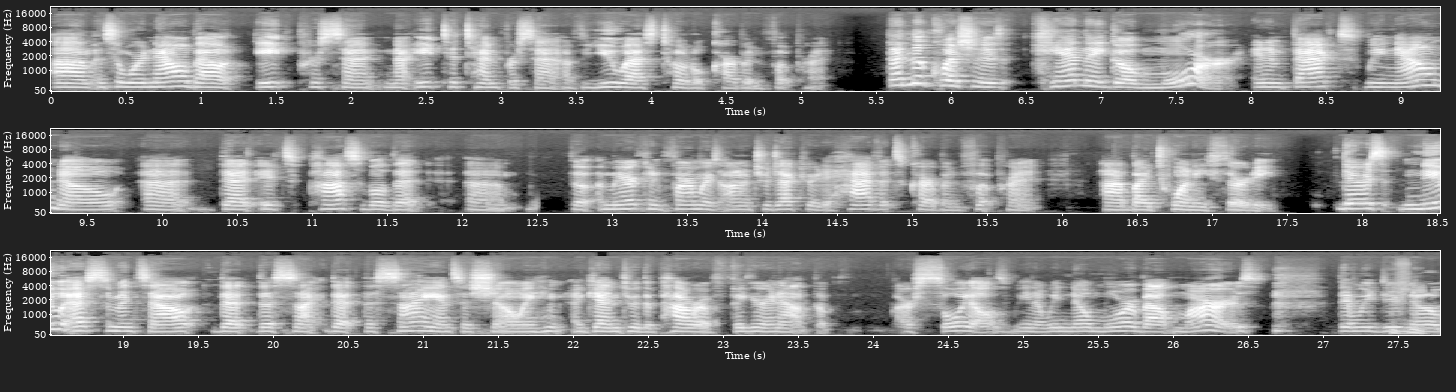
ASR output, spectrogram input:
Um, and so we're now about 8%, not 8 to 10% of the US total carbon footprint. Then the question is, can they go more? And in fact, we now know uh, that it's possible that um, the American farmer is on a trajectory to have its carbon footprint uh, by 2030. There's new estimates out that the that the science is showing again through the power of figuring out the, our soils. You know, we know more about Mars than we do know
